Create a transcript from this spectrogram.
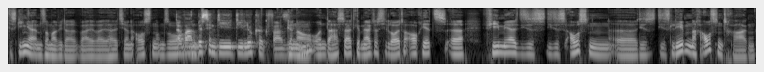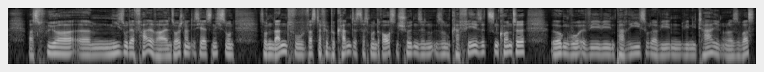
das ging ja im Sommer wieder, weil, weil halt ja außen und so. Da war ein bisschen die, die Lücke quasi. Genau. Und da hast du halt gemerkt, dass die Leute auch jetzt äh, viel mehr dieses, dieses Außen, äh, dieses, dieses Leben nach außen tragen, was früher ähm, nie so der Fall war. In Deutschland ist ja jetzt nicht so ein, so ein Land, wo was dafür bekannt ist, dass man draußen schön in so einem Café sitzen konnte, irgendwo wie, wie in Paris oder wie in, wie in Italien oder sowas.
